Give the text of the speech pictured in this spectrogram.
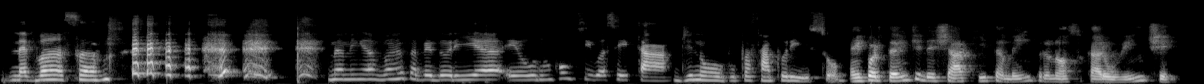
né, van, na minha van sabedoria, eu não consigo aceitar de novo passar por isso. É importante deixar aqui também para o nosso caro ouvinte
